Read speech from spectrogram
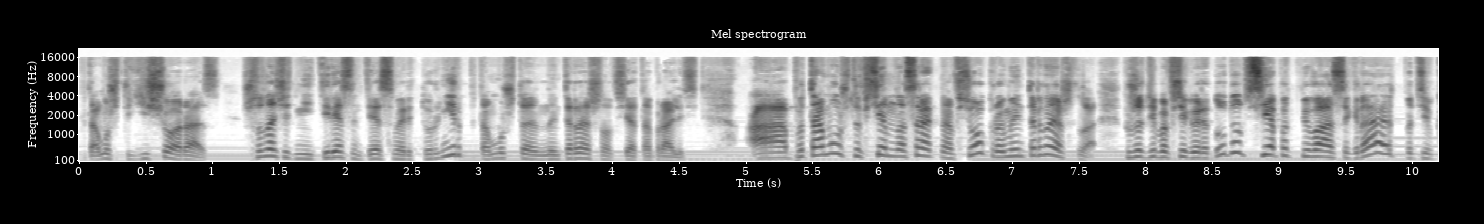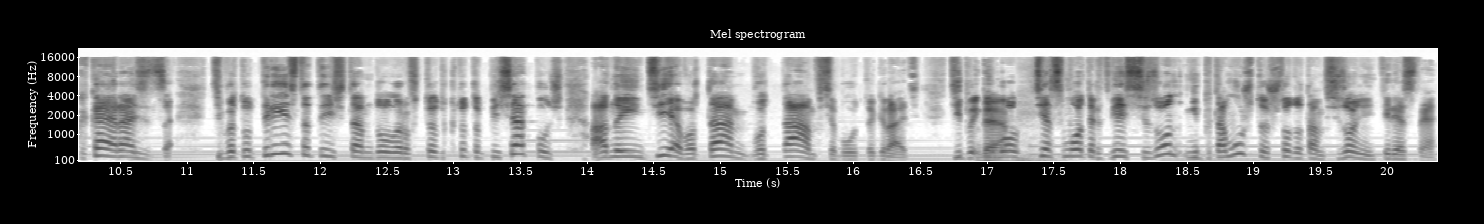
Потому что, еще раз, что значит неинтересно тебе смотреть турнир, потому что на International все отобрались? А потому что всем насрать на все, кроме International. Потому что, типа, все говорят, ну, тут все под пивас играют, типа, какая разница? Типа, тут 300 тысяч там долларов, кто-то 50 получит, а на Инте вот там, вот там все будут играть. Типа, да. и, мол, все смотрят весь сезон не потому, что что-то там в сезоне интересное,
